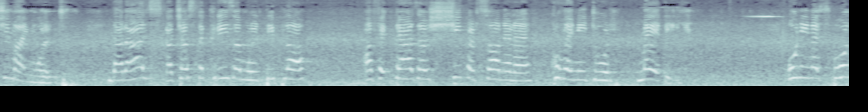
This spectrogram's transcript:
și mai mult. Dar azi această criză multiplă afectează și persoanele cu venituri medii. Unii ne spun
